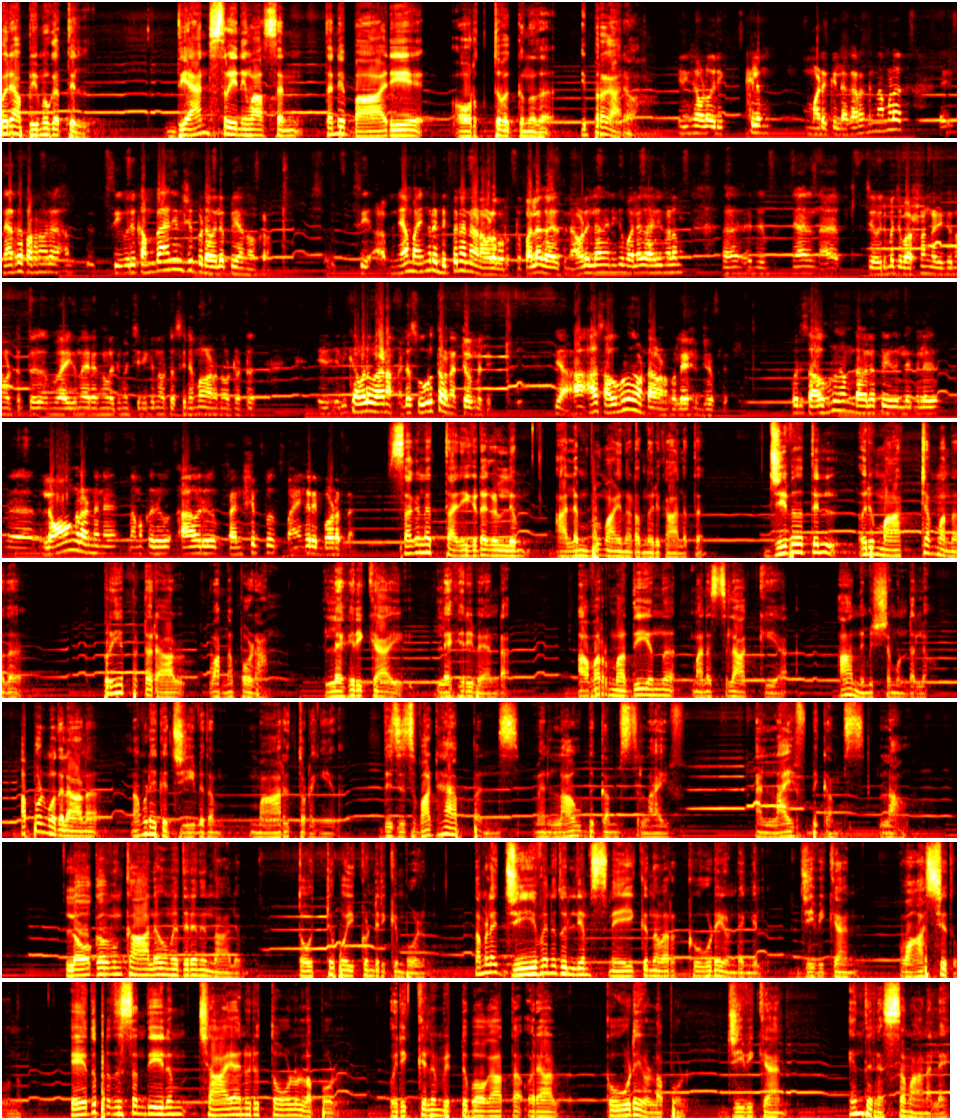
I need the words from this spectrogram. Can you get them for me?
ഒരു അഭിമുഖത്തിൽ ധ്യാൻ ശ്രീനിവാസൻ തന്റെ ഭാര്യയെ ഓർത്തു വെക്കുന്നത് ഇപ്രകാരമാണ്. എനിക്ക് അവൾ ഒരിക്കലും മടുക്കില്ല. കാരണം നമ്മൾ നേരത്തെ പറഞ്ഞ പോലെ ഒരു കമ്പാനിയൻഷിപ്പ് ഡെവലപ്പ് ചെയ്യാൻ നോക്കണം. ഞാൻ ഭയങ്കര ഡിപ്പെൻഡന്റ് ആണ് അവളെ പുറത്ത് പല കാര്യത്തിനും. അവളില്ലാതെ എനിക്ക് പല കാര്യങ്ങളും ഞാൻ ഒരുമിച്ച് ഭക്ഷണം കഴിക്കുന്ന തൊട്ടിട്ട് വൈകുന്നേരങ്ങൾ ഒരുമിച്ചിരിക്കുന്ന തൊട്ട് സിനിമ കാണുന്ന തൊട്ടിട്ട് എനിക്ക് അവൾ വേണം. എന്റെ സുഹൃത്താണ് ഏറ്റവും വലിയ. ആ സൗഹൃദം ഉണ്ടാവണം റിലേഷൻഷിപ്പിൽ ഒരു സൗഹൃദം ഡെവലപ്പ് ചെയ്തില്ലെങ്കിൽ ലോങ് റണ്ണിന് നമുക്കൊരു ആ ഒരു ഫ്രണ്ട്ഷിപ്പ് ഭയങ്കര ഇമ്പോർട്ടന്റ് സകല തരികിടകളിലും അലമ്പുമായി നടന്നൊരു കാലത്ത് ജീവിതത്തിൽ ഒരു മാറ്റം വന്നത് പ്രിയപ്പെട്ട ഒരാൾ വന്നപ്പോഴാണ്. ലഹരിക്കായി ലഹരി വേണ്ട. അവർ മതിയെന്ന് മനസ്സിലാക്കിയ ആ നിമിഷമുണ്ടല്ലോ. അപ്പോൾ മുതലാണ് നമ്മുടെയൊക്കെ ജീവിതം മാറിത്തുടങ്ങിയത്. This is what happens when love becomes life and life becomes love ലോകവും കാലവും എതിരെ നിന്നാലും തോറ്റുപോയിക്കൊണ്ടിരിക്കുമ്പോഴും നമ്മളെ ജീവന് തുല്യം സ്നേഹിക്കുന്നവർ കൂടെയുണ്ടെങ്കിൽ ജീവിക്കാൻ വാശി തോന്നും. ഏത് പ്രതിസന്ധിയിലും ചായാൻ ഒരു തോളുള്ളപ്പോൾ ഒരിക്കലും വിട്ടുപോകാത്ത ഒരാൾ കൂടെയുള്ളപ്പോൾ ജീവിക്കാൻ എന്ത് രസമാണല്ലേ?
